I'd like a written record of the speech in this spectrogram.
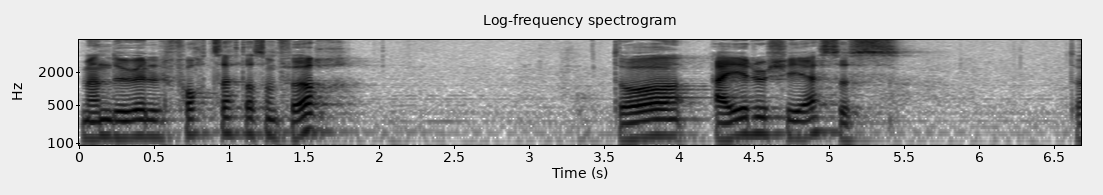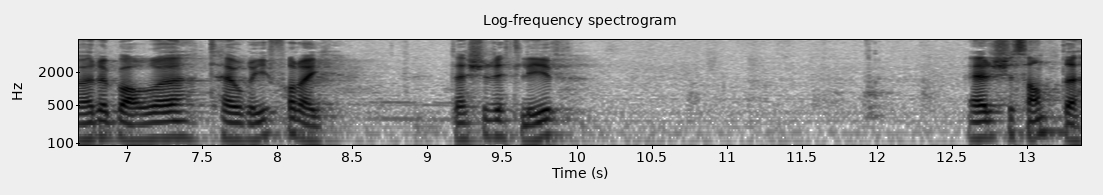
men du vil fortsette som før, da eier du ikke Jesus. Da er det bare teori for deg. Det er ikke ditt liv. er det ikke sant, det.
